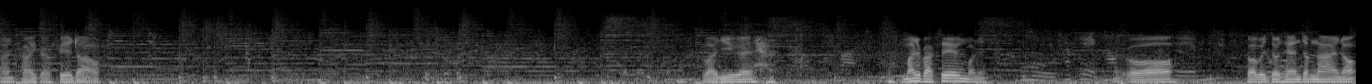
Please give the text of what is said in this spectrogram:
ร้านขายกาแฟดาวสวัสดีเลยมาจากปากเซ่เป็นบ่เนี่ยโอ้โหทักแขกเนาะอ๋อเทนก็เป็นตัวแทนจำหน่ายเนาะ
